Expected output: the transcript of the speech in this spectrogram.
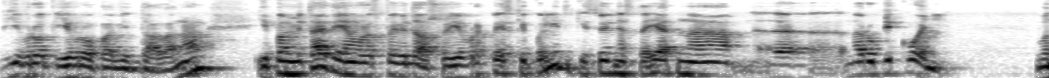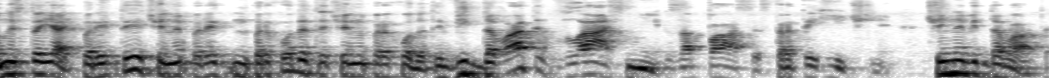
В Європі Європа віддала нам. І пам'ятаєте, я вам розповідав, що європейські політики сьогодні стоять на, на Рубіконі. Вони стоять перейти чи не переходити, чи не переходити, віддавати власні запаси стратегічні чи не віддавати.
